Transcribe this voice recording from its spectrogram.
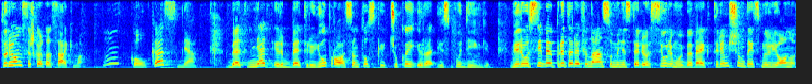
Turiu Jums iš karto atsakymą. Hmm, kol kas ne. Bet net ir be 3 procentų skaičiukai yra įspūdingi. Vyriausybė pritarė finansų ministerijos siūlymui beveik 300 milijonų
